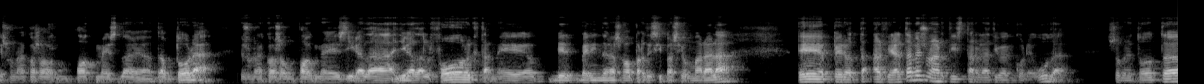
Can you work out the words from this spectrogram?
és una cosa un poc més d'autora, és una cosa un poc més lligada, lligada al folk, també ve- venint de la seva participació en Marala, eh, però al final també és una artista relativament coneguda, sobretot eh,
